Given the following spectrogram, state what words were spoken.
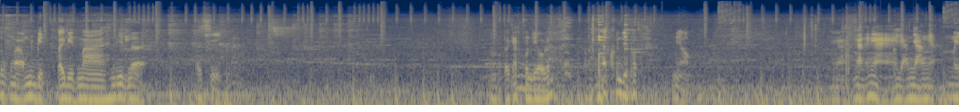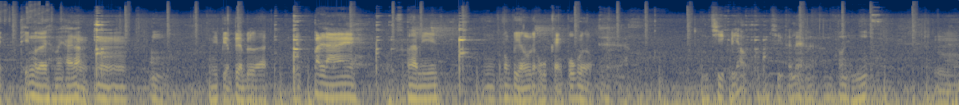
ลูกหมากมันบิดไปบิดมาดิ้นเลยก็ฉีกเอาไปงัดคนเดียวนะเอาไปงัดคนเดียวไม่เอา งานอันเนี้ยยางยางเนี่ยไม่ทิ้งเลยไม่ใช้ละอืมอืมอืมนี่เปลี่ยนเปลี่ยนไปเลยปลายสภาพนี้อืมก็ต้องเปลี่ยนเลยโอ้แข็งปุ๊บเลยเหรอเออมันฉีกไปแล้วฉีกแต่แรกแล้วมันต้องอย่างนี้อืม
